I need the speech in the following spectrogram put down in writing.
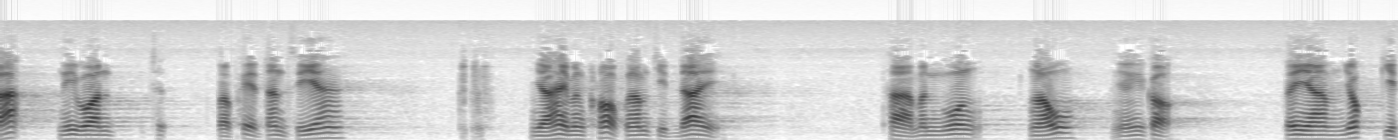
ละนิวรณ์ประเภทนั้นเสีย อย่าให้มันครอบงำจิตได้ ถ้ามันง่วงเหงา อย่างนี้ก็พยายามยกจิต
